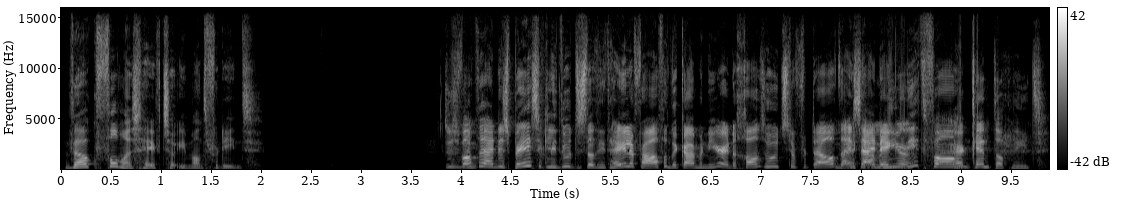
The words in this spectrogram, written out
welk vonnis heeft zo iemand verdiend? Dus wat hij dus basically doet, is dat hij het hele verhaal van de kamenier en de ganshoedster vertelt. En de zij denkt niet van Herkent dat niet.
